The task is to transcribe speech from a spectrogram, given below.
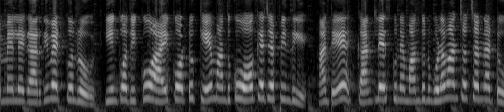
ఎమ్మెల్యే గారిది పెట్టుకున్రు. ఇంకో దిక్కు హైకోర్టు కే మందుకు ఓకే చెప్పింది. అంటే కంట్లేసుకునే మందును కూడా వంచొచ్చు అన్నట్టు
